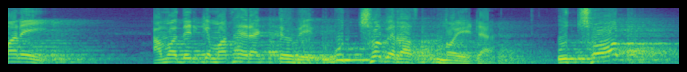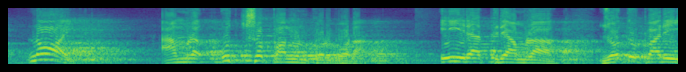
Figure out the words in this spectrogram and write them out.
মানে আমাদেরকে মাথায় রাখতে হবে, উৎসবের রাত নয় এটা। উৎসব নয়, আমরা উৎসব পালন করব না। এই রাত্রে আমরা যত পারি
